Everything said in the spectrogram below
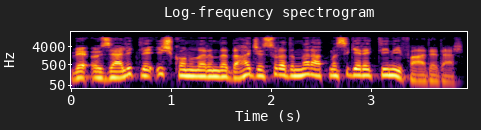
ve özellikle iş konularında daha cesur adımlar atması gerektiğini ifade eder.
